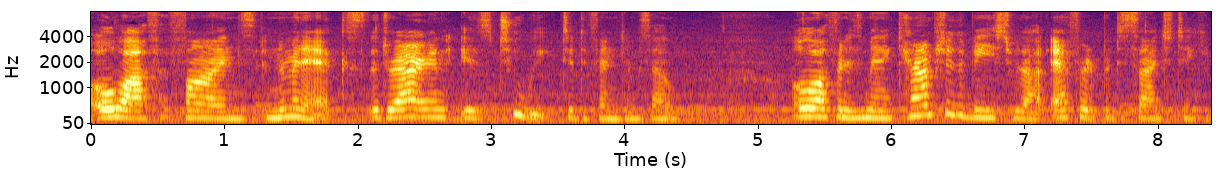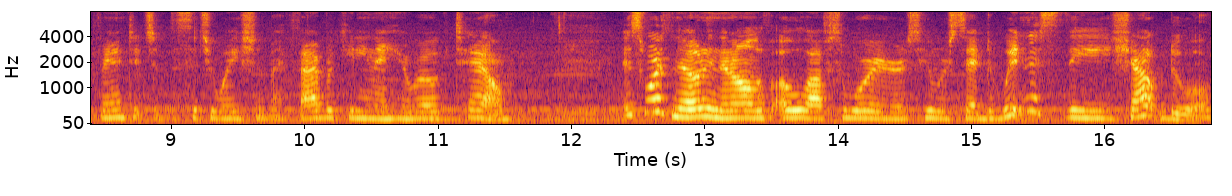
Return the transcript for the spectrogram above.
Olaf finds Numinex, the dragon is too weak to defend himself. Olaf and his men capture the beast without effort but decide to take advantage of the situation by fabricating a heroic tale. It's worth noting that all of Olaf's warriors who were said to witness the shout duel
